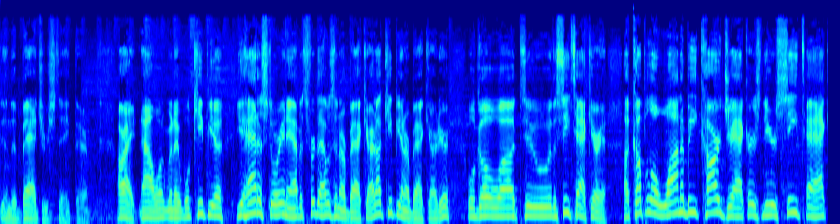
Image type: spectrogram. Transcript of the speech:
in the Badger state there. All right, now I'm gonna we'll keep you. You had a story in Abbotsford that was in our backyard. I'll keep you in our backyard here. We'll go uh, to the SeaTac area. A couple of wannabe carjackers near SeaTac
